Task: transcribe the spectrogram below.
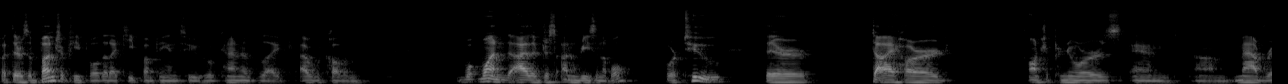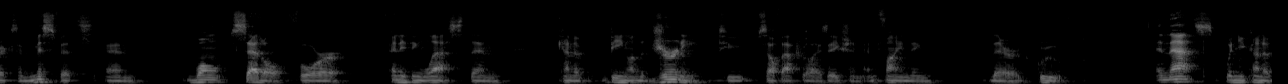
But there's a bunch of people that I keep bumping into who are kind of like I would call them one either just unreasonable or two they're diehard entrepreneurs and um, mavericks and misfits and won't settle for anything less than kind of being on the journey to self actualization and finding their groove. And that's when you kind of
